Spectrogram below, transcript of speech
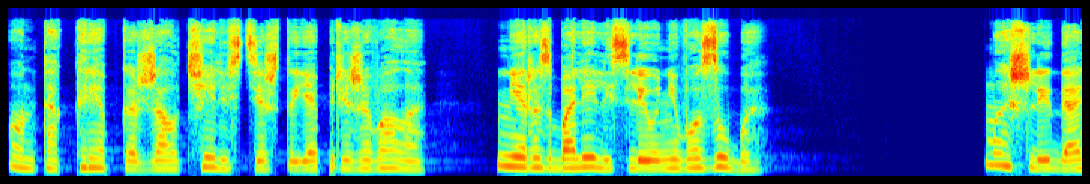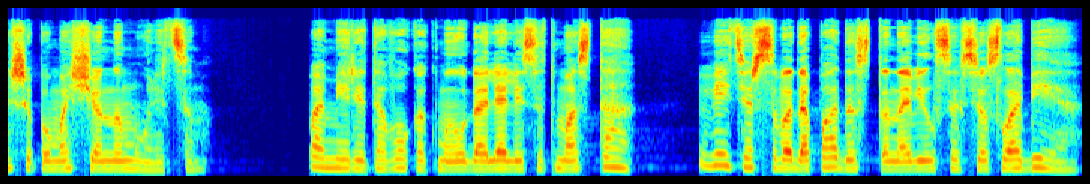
Он так крепко сжал челюсти, что я переживала, не разболелись ли у него зубы. Мы шли дальше по мощенным улицам. По мере того, как мы удалялись от моста, ветер с водопада становился все слабее.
